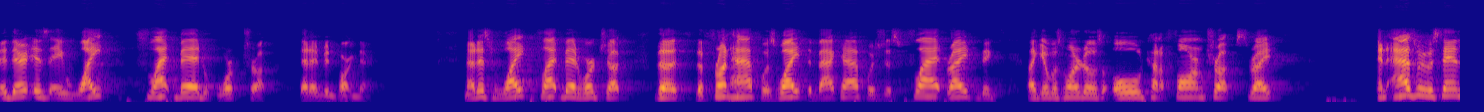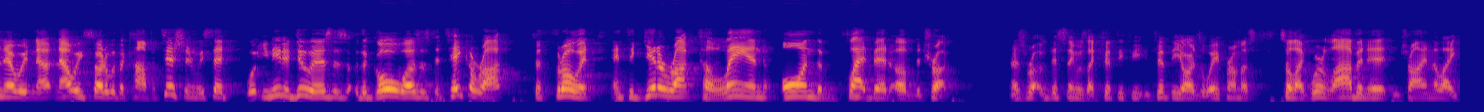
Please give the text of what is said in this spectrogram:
that there is a white flatbed work truck that had been parked there. Now, this white flatbed work truck, the, the front half was white, the back half was just flat, right? Big, like it was one of those old kind of farm trucks, right? And as we were standing there, we, now, now we started with a competition. We said, what you need to do is, is the goal was is to take a rock, to throw it, and to get a rock to land on the flatbed of the truck. This thing was like 50 feet, 50 yards away from us. So like we're lobbing it and trying to like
